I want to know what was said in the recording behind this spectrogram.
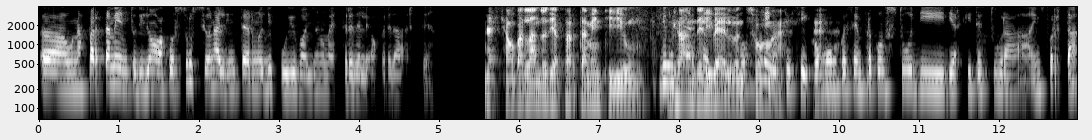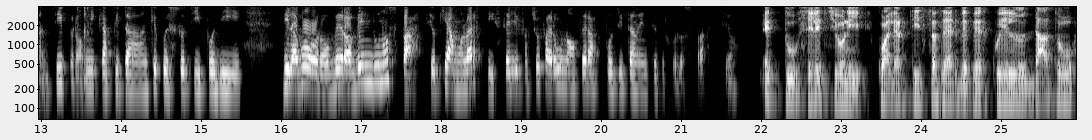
uh, un appartamento di nuova costruzione all'interno di cui vogliono mettere delle opere d'arte. Eh, stiamo parlando di appartamenti di un, di un grande certo livello, tipo. insomma. Sì, sì, sì, comunque eh. sempre con studi di architettura importanti, però mi capita anche questo tipo di, di lavoro, ovvero avendo uno spazio, chiamo l'artista e gli faccio fare un'opera appositamente per quello spazio e tu selezioni quale artista serve per quel dato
